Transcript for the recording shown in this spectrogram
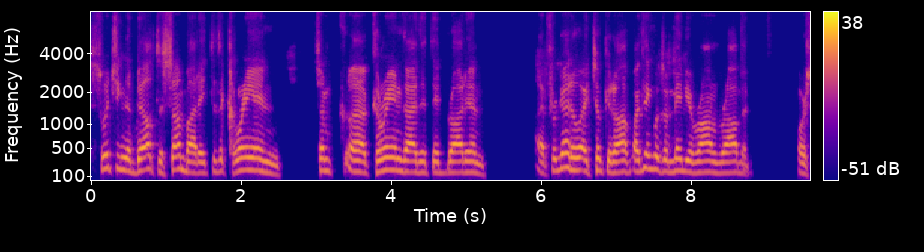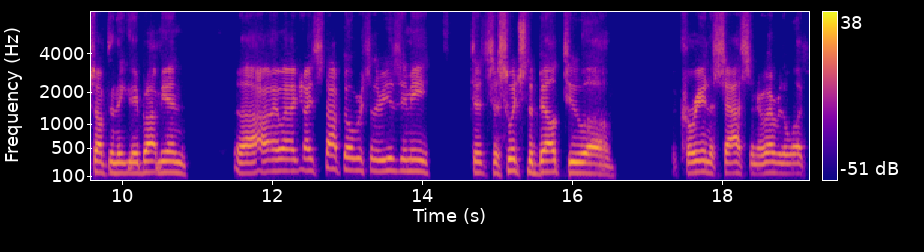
switching the belt to somebody to the Korean, some uh, Korean guy that they brought in. I forget who I took it off. I think it was a, maybe a round robin or something. They, they brought me in. Uh, I, I, stopped over, so they're using me to, to switch the belt to uh, Korean assassin or whoever it was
